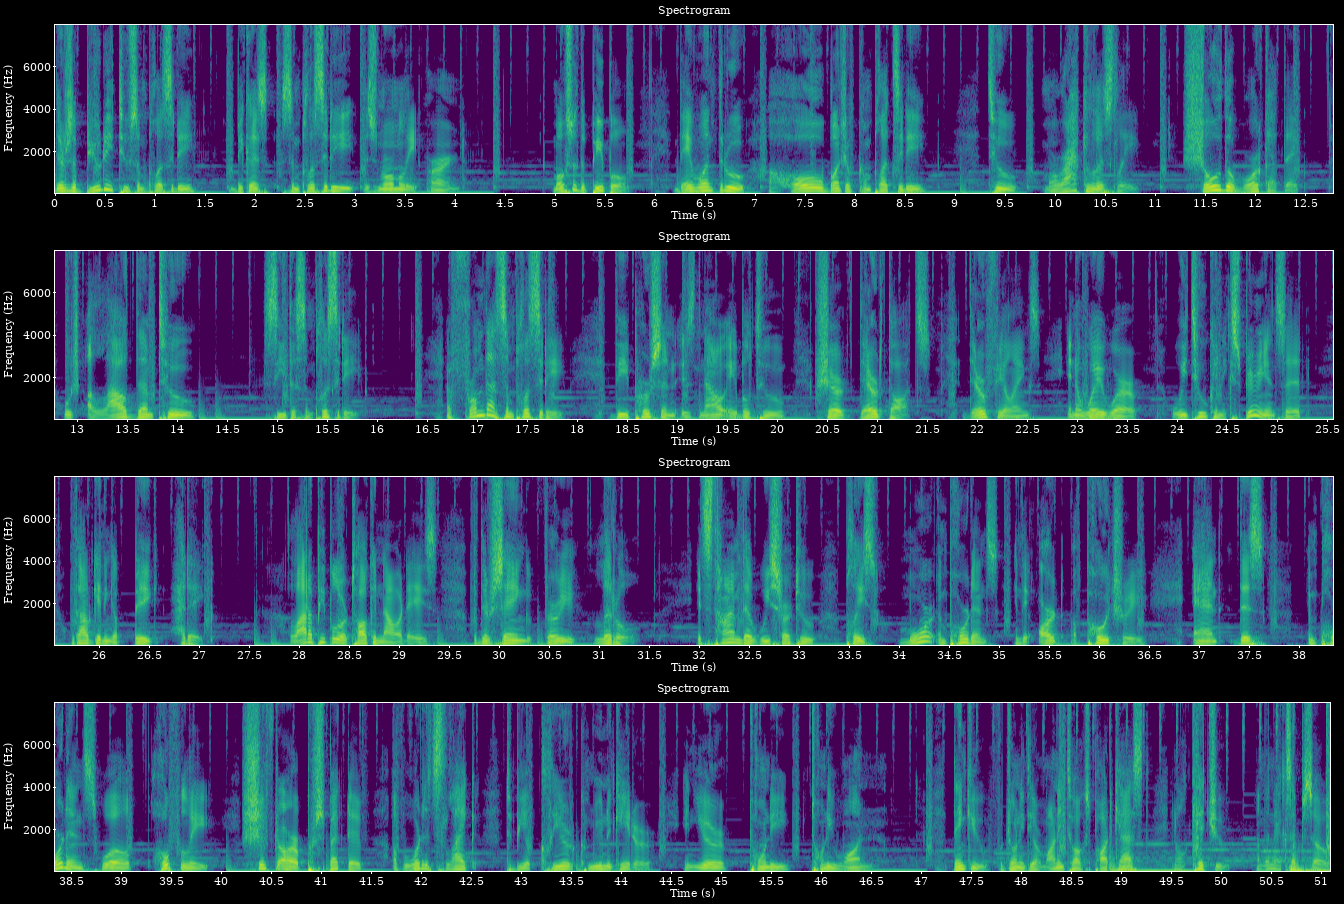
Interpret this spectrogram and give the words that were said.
There's a beauty to simplicity because simplicity is normally earned. Most of the people, they went through a whole bunch of complexity to miraculously show the work ethic which allowed them to see the simplicity. And from that simplicity, the person is now able to share their thoughts, their feelings in a way where we too can experience it without getting a big headache. A lot of people are talking nowadays, but they're saying very little. It's time that we start to place more importance in the art of poetry, and this importance will hopefully shift our perspective of what it's like to be a clear communicator in year 2021. Thank you for joining the Armani Talks podcast, and I'll catch you on the next episode.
